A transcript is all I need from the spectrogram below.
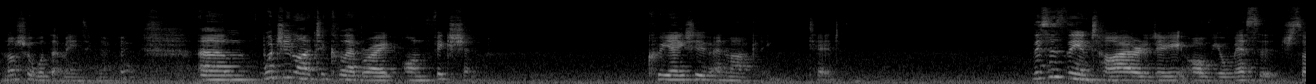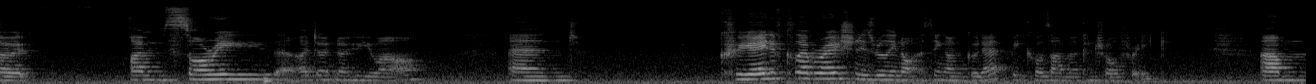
I'm not sure what that means exactly. Um, would you like to collaborate on fiction, creative, and marketing? Ted. This is the entirety of your message, so I'm sorry that I don't know who you are. And creative collaboration is really not a thing I'm good at because I'm a control freak. Um,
